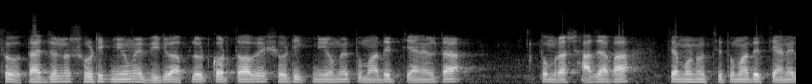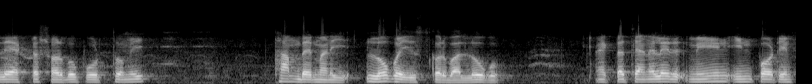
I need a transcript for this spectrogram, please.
সো তার জন্য সঠিক নিয়মে ভিডিও আপলোড করতে হবে। সঠিক নিয়মে তোমাদের চ্যানেলটা তোমরা সাজাবা। যেমন হচ্ছে তোমাদের চ্যানেলে একটা সর্বপ্রথমেই থামবে মানে লোগো ইউজ করবা লোগো একটা চ্যানেলের মেইন ইম্পর্টেন্ট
